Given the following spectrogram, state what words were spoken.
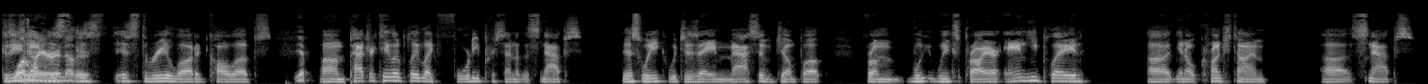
because he's One got way or his, another. his his three allotted call ups. Yep. Um, Patrick Taylor played like forty percent of the snaps this week, which is a massive jump up from w- weeks prior, and he played, uh, you know, crunch time, uh, snaps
